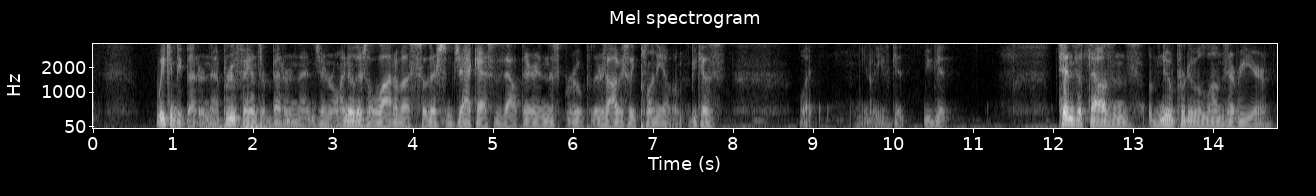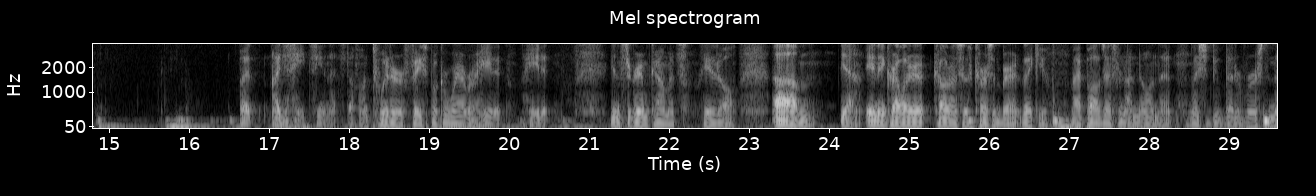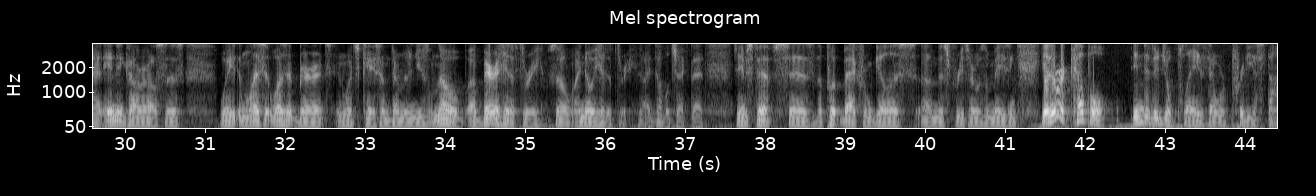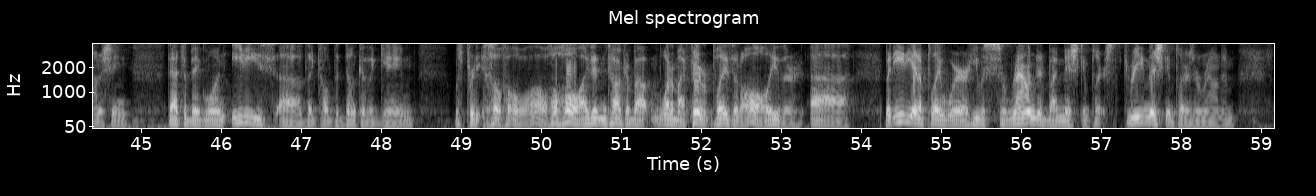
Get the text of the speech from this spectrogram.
we can be better than that. Purdue fans are better than that in general. I know there's a lot of us, so there's some jackasses out there in this group. There's obviously plenty of them because what you know you get you get tens of thousands of new Purdue alums every year. I just hate seeing that stuff on Twitter, Facebook, or wherever. I hate it. I hate it. Instagram comments. Hate it all. Um, yeah, in Colorado, Colorado says Carson Barrett. Thank you. I apologize for not knowing that. I should be better versed in that. Andy in Colorado says, wait, unless it wasn't Barrett, in which case I'm dumber than usual. No, uh, Barrett hit a three, so I know he hit a three. I double checked that. James Phipps says the putback from Gillis, uh, miss free throw was amazing. Yeah, there were a couple individual plays that were pretty astonishing. That's a big one. Edey's, uh, they called the dunk of the game was pretty. Oh, oh, oh, oh, oh, I didn't talk about one of my favorite plays at all either. Uh, but Edey had a play where he was surrounded by Michigan players, three Michigan players around him.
